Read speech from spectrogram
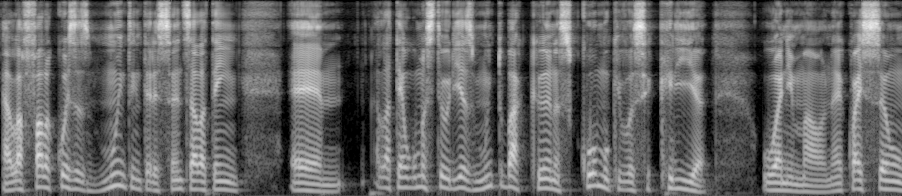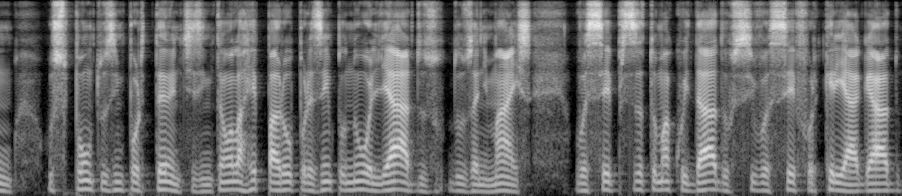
Ela fala coisas muito interessantes, ela tem, é, ela tem algumas teorias muito bacanas como que você cria o animal, né? Quais são os pontos importantes. Então, ela reparou, por exemplo, no olhar dos, dos animais. Você precisa tomar cuidado se você for criar gado,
